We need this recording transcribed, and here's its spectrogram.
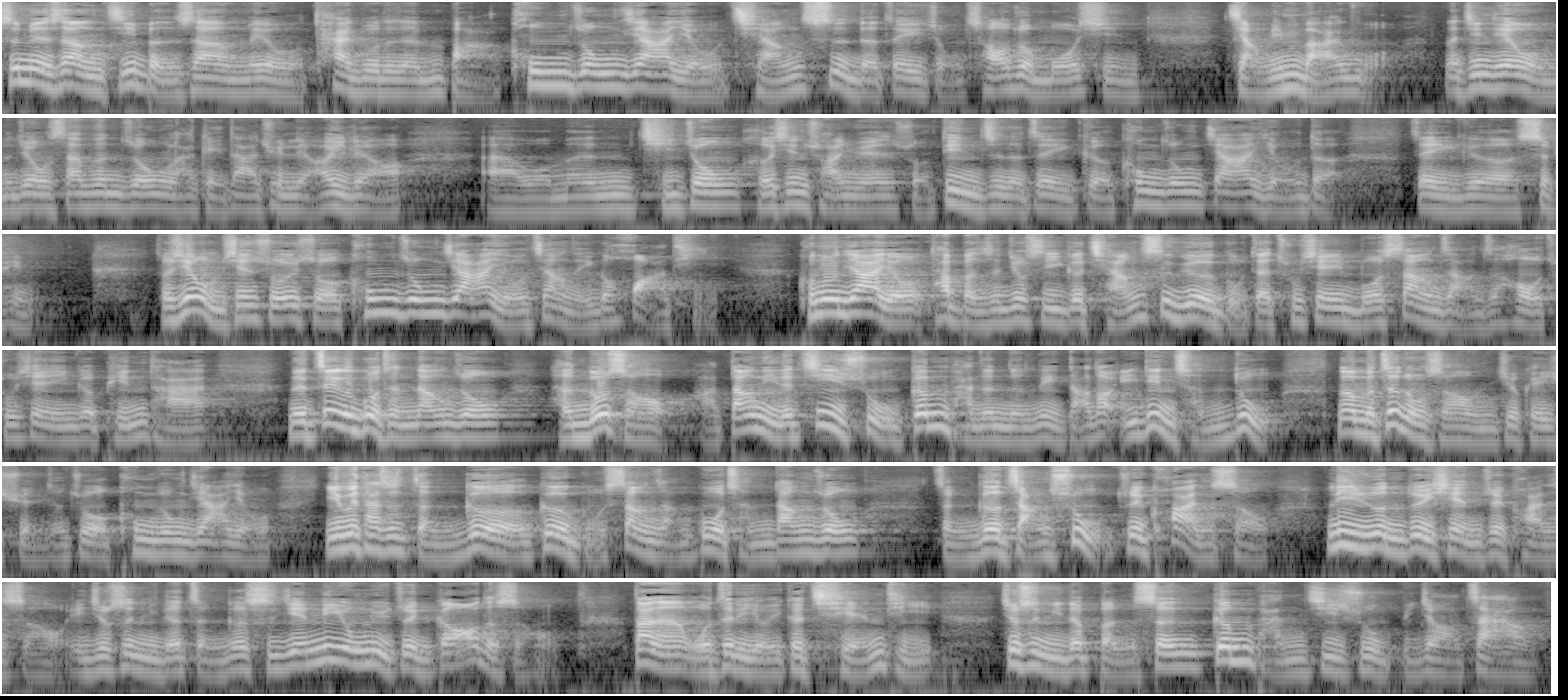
市面上基本上没有太多的人把空中加油强势的这一种操作模型讲明白过。那今天我们就用三分钟来给大家去聊一聊，呃，我们其中核心船员所定制的这个空中加油的这一个视频。首先，我们先说一说空中加油这样的一个话题。空中加油它本身就是一个强势个股，在出现一波上涨之后，出现一个平台。那这个过程当中，很多时候啊，当你的技术跟盘的能力达到一定程度，那么这种时候你就可以选择做空中加油，因为它是整个个股上涨过程当中整个涨速最快的时候，利润兑现最快的时候，也就是你的整个时间利用率最高的时候。当然，我这里有一个前提，就是你的本身跟盘技术比较在行。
